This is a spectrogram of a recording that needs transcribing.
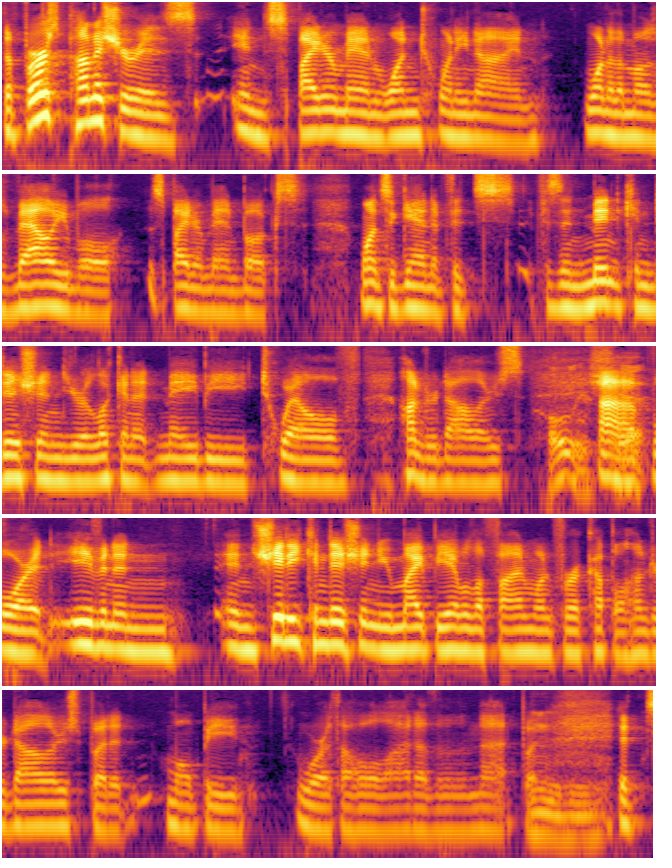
the first Punisher is in Spider-Man 129, one of the most valuable Spider-Man books. Once again, if it's if it's in mint condition, you're looking at maybe twelve hundred dollars uh, for it. Even in in shitty condition, you might be able to find one for a couple hundred dollars, but it won't be worth a whole lot other than that. But it's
